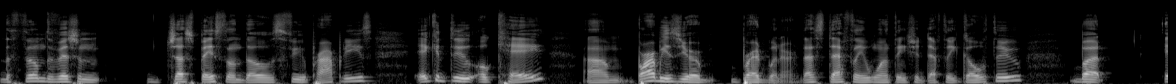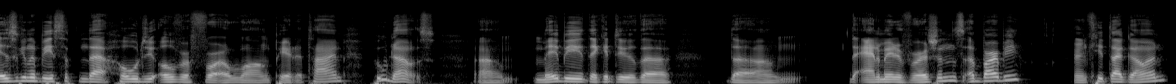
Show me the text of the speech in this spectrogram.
the film division, just based on those few properties, it could do okay. Um, Barbie's your breadwinner. That's definitely one thing you should definitely go through. But is going to be something that holds you over for a long period of time. Who knows? Um, maybe they could do the the um, the animated versions of Barbie and keep that going.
